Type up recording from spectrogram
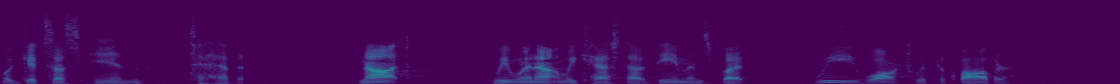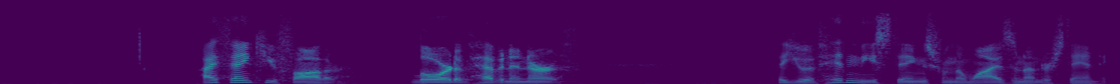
what gets us in to heaven. Not we went out and we cast out demons, but we walked with the Father. I thank you, Father, Lord of heaven and earth, that you have hidden these things from the wise and understanding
